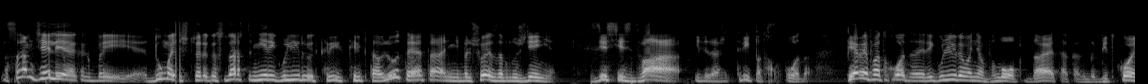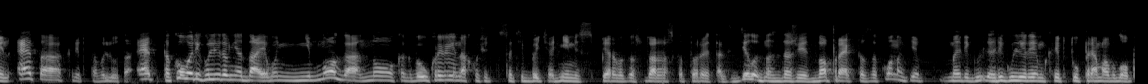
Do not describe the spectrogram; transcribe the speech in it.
на самом деле, как бы думать, что государство не регулирует криптовалюты, это небольшое заблуждение. Здесь есть два или даже три подхода. Первый подход – регулирование в лоб, да, это как бы биткоин – это, криптовалюта – это. Такого регулирования, да, его немного, но как бы Украина хочет, кстати, быть одним из первых государств, которые так сделают. У нас даже есть два проекта закона, где мы регулируем крипту прямо в лоб.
